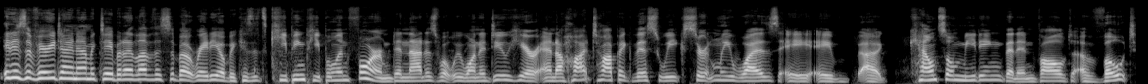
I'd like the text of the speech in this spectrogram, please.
It is a very dynamic day, but I love this about radio because it's keeping people informed, and that is what we want to do here. And a hot topic this week certainly was a, a, a council meeting that involved a vote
